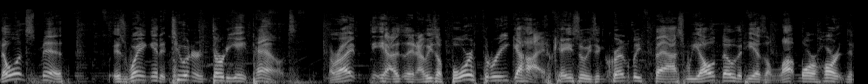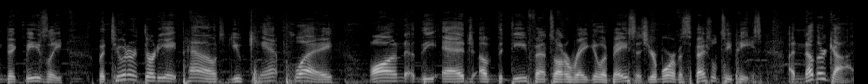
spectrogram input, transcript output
Nolan Smith is weighing in at 238 pounds. All right, yeah, know, he's a four-three guy. Okay, so he's incredibly fast. We all know that he has a lot more heart than Vic Beasley, but 238 pounds, you can't play on the edge of the defense on a regular basis. You're more of a specialty piece. Another guy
